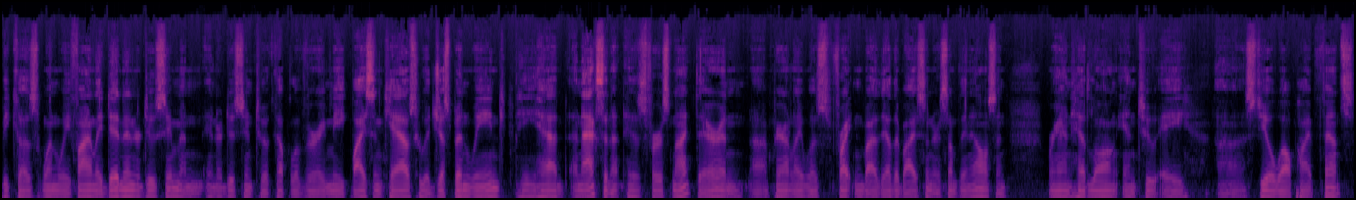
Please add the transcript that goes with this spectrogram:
because when we finally did introduce him and introduced him to a couple of very meek bison calves who had just been weaned, he had an accident his first night there and uh, apparently was frightened by the other bison or something else and ran headlong into a uh, steel well pipe fence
